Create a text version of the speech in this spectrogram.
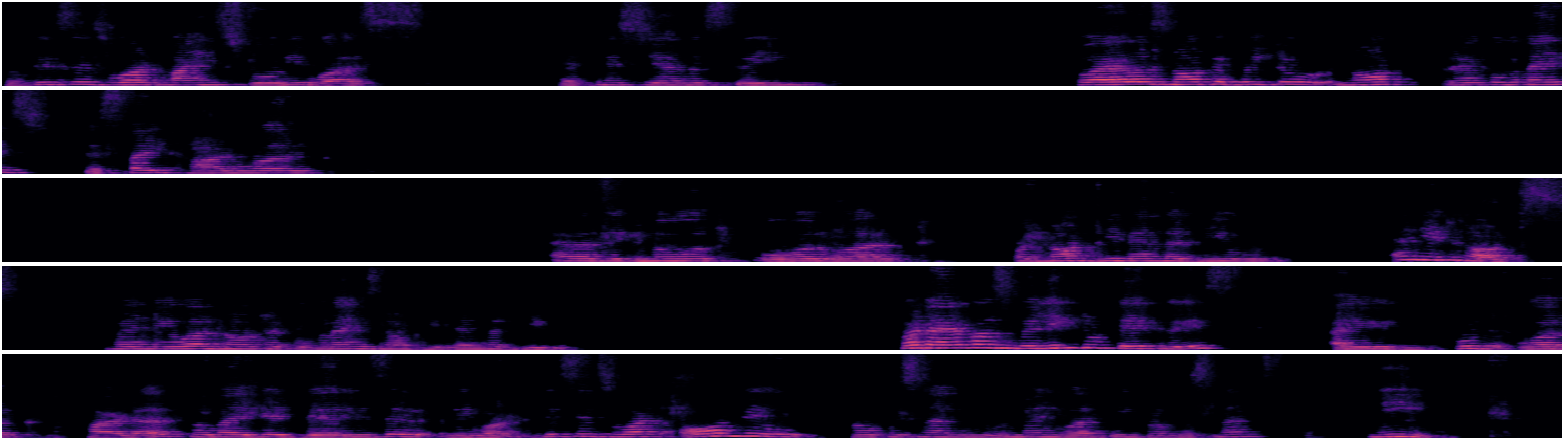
So this is what my story was. Let me share the screen. So I was not able to not recognize despite hard work. I was ignored, overworked, or not given the due, and it hurts when you are not recognized, not given the due. But I was willing to take risk I would work harder provided there is a reward. This is what all the professional women working professionals need.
